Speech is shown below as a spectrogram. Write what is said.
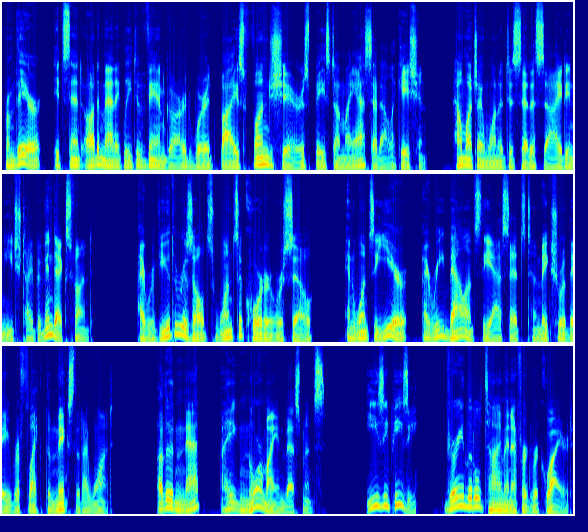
From there, it's sent automatically to Vanguard, where it buys fund shares based on my asset allocation, how much I wanted to set aside in each type of index fund. I review the results once a quarter or so, and once a year, I rebalance the assets to make sure they reflect the mix that I want. Other than that, I ignore my investments. Easy peasy, very little time and effort required.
